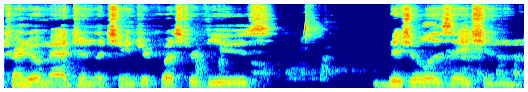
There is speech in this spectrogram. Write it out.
trying to imagine the change request reviews visualization.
